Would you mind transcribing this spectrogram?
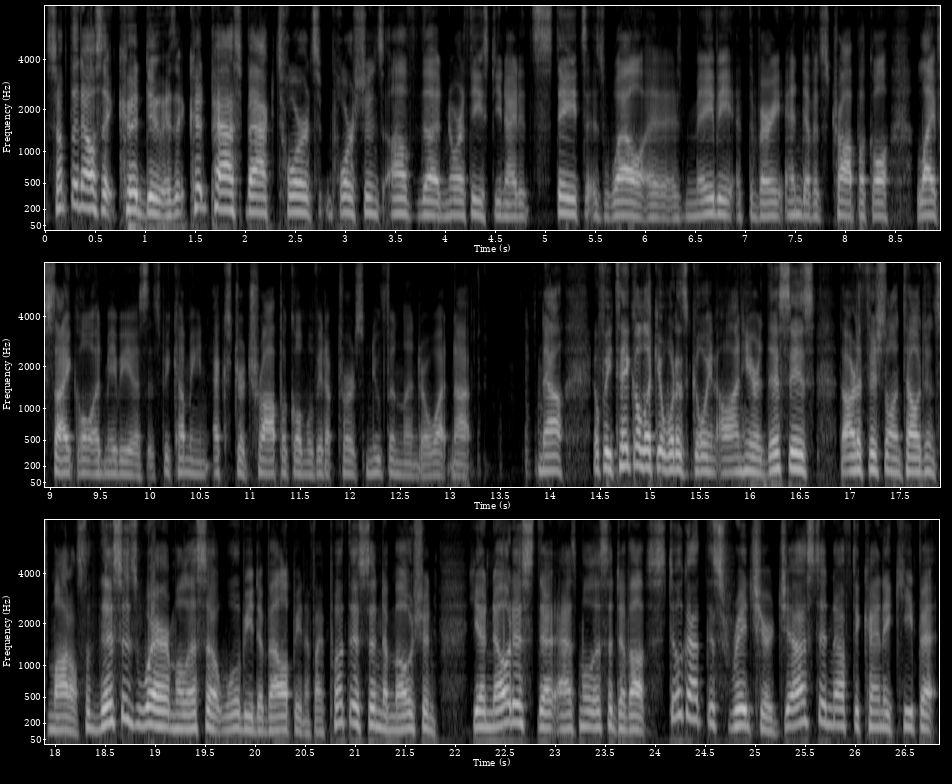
Something else it could do is it could pass back towards portions of the Northeast United States as well, as maybe at the very end of its tropical life cycle, and maybe as it's becoming extra tropical, moving up towards Newfoundland or whatnot. Now, if we take a look at what is going on here, this is the artificial intelligence model. So this is where Melissa will be developing. If I put this into motion, you notice that as Melissa develops, still got this ridge here, just enough to kind of keep it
